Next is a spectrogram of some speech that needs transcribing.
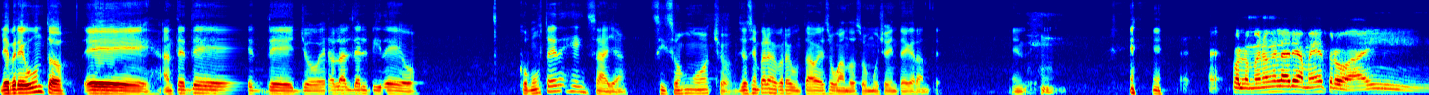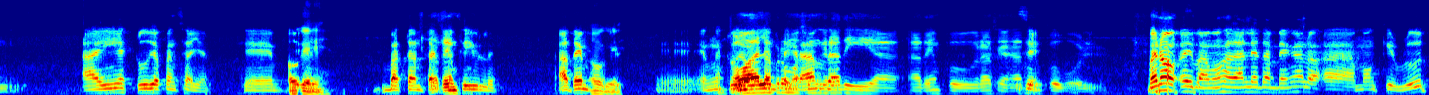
Le pregunto, eh, antes de, de yo hablar del video, ¿cómo ustedes ensayan? Si son ocho. Yo siempre me he preguntado eso cuando son muchos integrantes. Por lo menos en el área metro hay, hay estudios para ensayar, que es bastante accesible. A tiempo. Okay. Eh, es un estudio vamos a darle promoción gratis a, a tiempo, gracias a tiempo por... Bueno, eh, vamos a darle también a, a Monkey Root,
